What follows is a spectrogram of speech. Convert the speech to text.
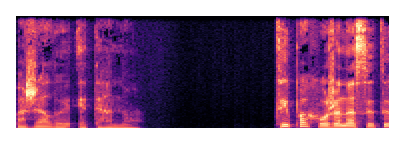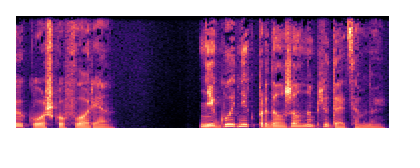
пожалуй, это оно. Ты похожа на сытую кошку, Флориан. Негодник продолжал наблюдать за мной.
